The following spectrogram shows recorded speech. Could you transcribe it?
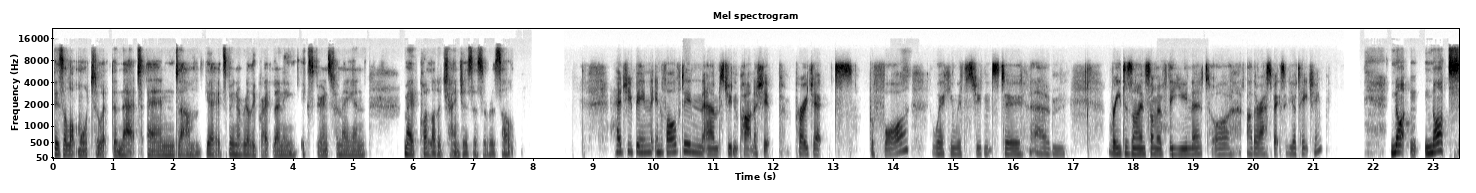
there's a lot more to it than that. And um, yeah, it's been a really great learning experience for me and made quite a lot of changes as a result. Had you been involved in um, student partnership projects before, working with students to um, redesign some of the unit or other aspects of your teaching? Not, not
